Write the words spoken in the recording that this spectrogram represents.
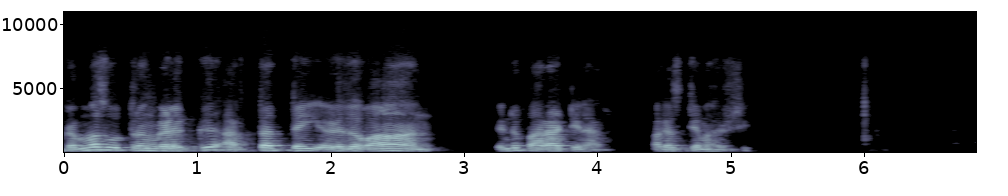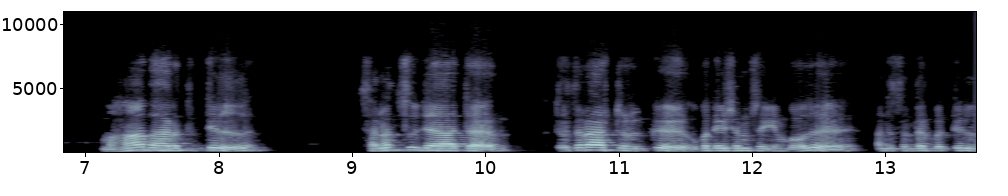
பிரம்மசூத்திரங்களுக்கு அர்த்தத்தை எழுதுவான் என்று பாராட்டினார் அகஸ்திய மகர்ஷி. மகாபாரதத்தில் சனத் சுஜாதர் திருதராஷ்டருக்கு உபதேசம் செய்யும் போது அந்த சந்தர்ப்பத்தில்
